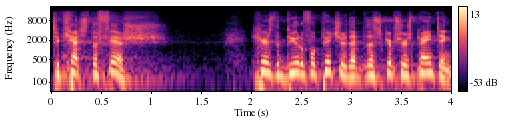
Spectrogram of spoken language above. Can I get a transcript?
To catch the fish. Here's the beautiful picture that the scripture is painting.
